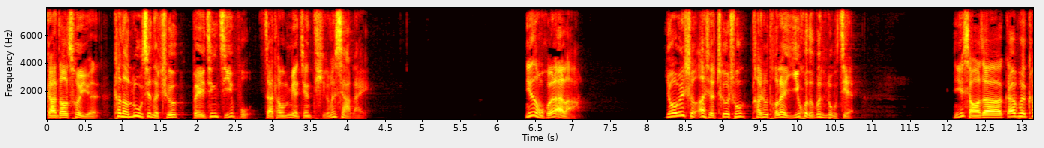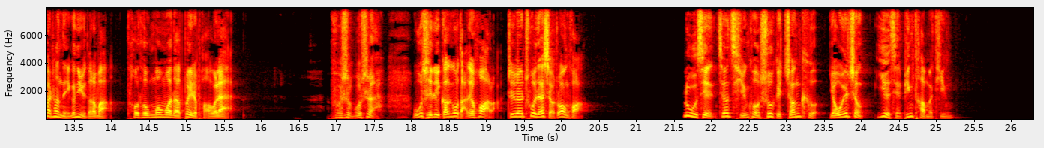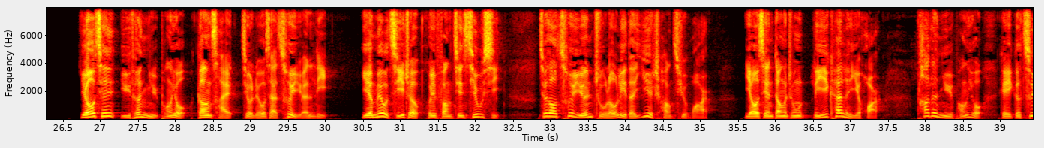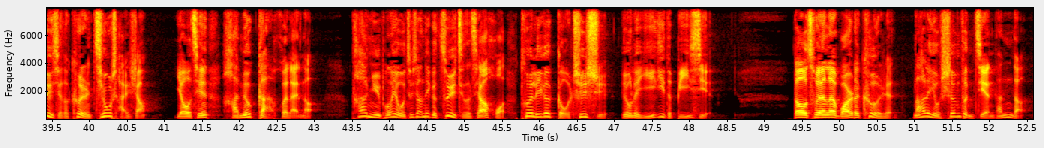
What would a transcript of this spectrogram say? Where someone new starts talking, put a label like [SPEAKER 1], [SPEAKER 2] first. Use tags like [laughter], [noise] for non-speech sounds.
[SPEAKER 1] 赶到翠园，看到陆建的车北京吉普在他们面前停了下来。你怎么回来了？姚文胜按下车窗，探出头来，疑惑的问陆建：“你小子该不会看上哪个女的了吧？偷偷摸摸的背着跑回来？”“
[SPEAKER 2] 不是不是，吴启立刚给我打电话了，这边出了点小状况。”
[SPEAKER 1] 陆建将情况说给张克、姚文胜、叶剑兵他们听。姚坚与他女朋友刚才就留在翠园里，也没有急着回房间休息，就到翠园主楼里的夜场去玩。姚坚当中离开了一会儿，他的女朋友给一个醉酒的客人纠缠上，姚坚还没有赶回来呢，他女朋友就像那个醉酒的家伙推了一个狗吃屎，流了一地的鼻血。到翠园来玩的客人哪里有身份简单的？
